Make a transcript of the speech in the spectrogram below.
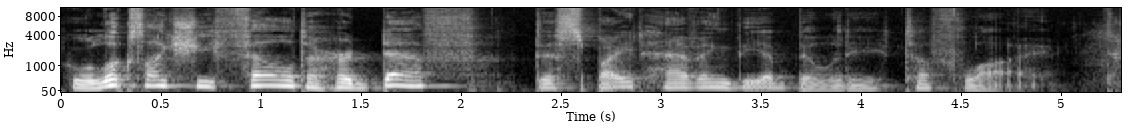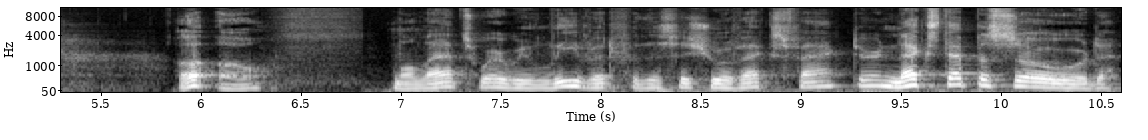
who looks like she fell to her death despite having the ability to fly. Uh oh. Well, that's where we leave it for this issue of X Factor. Next episode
